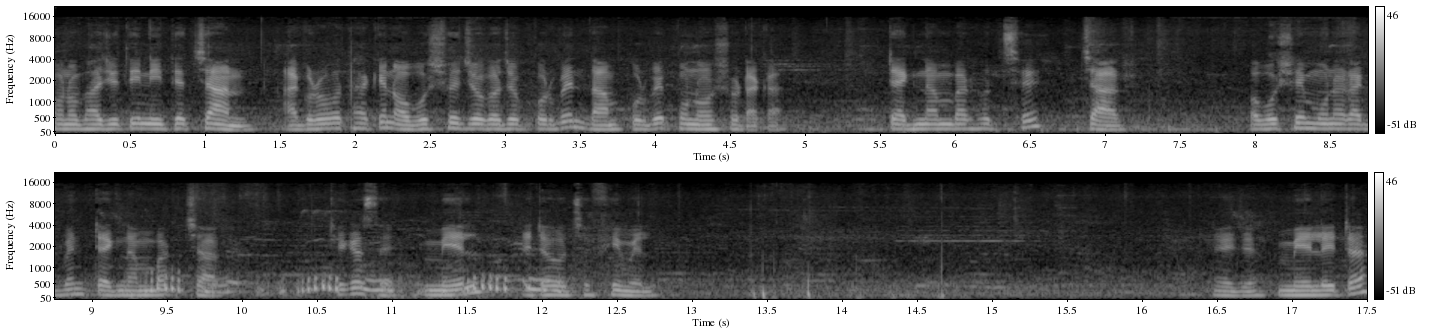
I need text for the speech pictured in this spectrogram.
কোনো যদি নিতে চান, আগ্রহ থাকেন অবশ্যই যোগাযোগ করবেন। দাম পড়বে পনেরোশো টাকা। ট্যাগ নাম্বার হচ্ছে চার। অবশ্যই মনে রাখবেন ট্যাগ নাম্বার চার। ঠিক আছে? মেল, এটা হচ্ছে ফিমেল। এই যে, মেল এটা,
